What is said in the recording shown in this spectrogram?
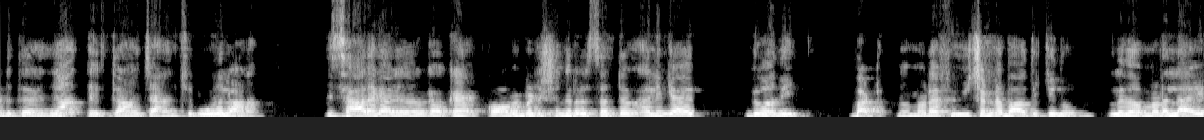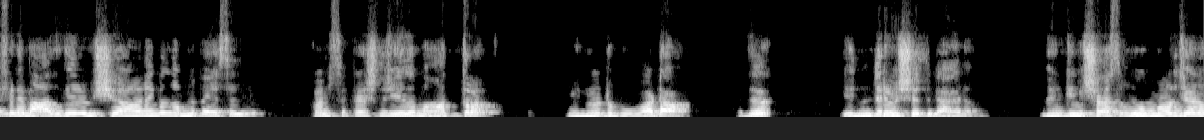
എടുത്തു കഴിഞ്ഞാൽ തെറ്റാൻ ചാൻസ് കൂടുതലാണ്. നിസ്സാര കാര്യങ്ങൾക്കൊക്കെ കോമൺ ഡിസിഷന്റെ റിസൾട്ട് അല്ലെങ്കിൽ ആ ഇത് മതി. ബട്ട് നമ്മുടെ ഫ്യൂച്ചറിനെ ബാധിക്കുന്നു. അല്ലെങ്കിൽ നമ്മുടെ ലൈഫിനെ ബാധിക്കുന്ന ഒരു വിഷയമാണെങ്കിൽ നമ്മൾ പേഴ്സണൽ കൺസൾട്ടേഷൻ ചെയ്ത് മാത്രം മുന്നോട്ട് പോവാട്ടോ അത് എന്തൊരു വിഷയത്തിലായാലും നിങ്ങൾക്ക് വിശ്വാസം ന്യൂമറോളജി ആണോ.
